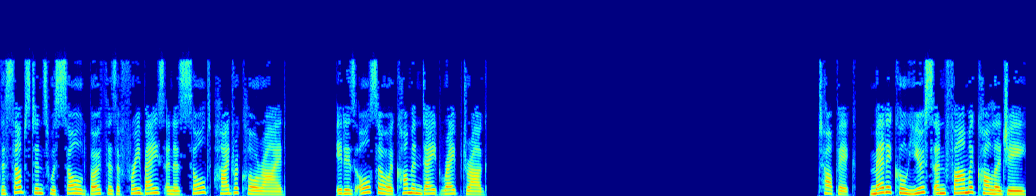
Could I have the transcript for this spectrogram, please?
The substance was sold both as a freebase and as salt hydrochloride. It is also a common date rape drug. Topic: Medical use and pharmacology.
